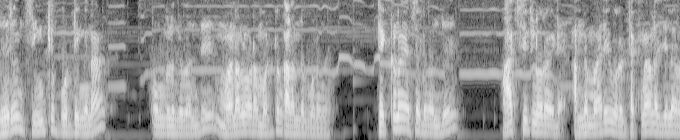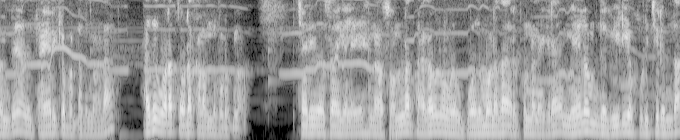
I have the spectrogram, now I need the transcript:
வெறும் சிங்க்கு போட்டிங்கன்னா உங்களுக்கு வந்து மணலோட மட்டும் கலந்து போடுங்க. டெக்னோசைடு வந்து ஆக்சிக்ளோரைடு அந்த மாதிரி ஒரு டெக்னாலஜியில் வந்து அது தயாரிக்கப்பட்டதுனால அது உரத்தோட கலந்து கொடுக்கலாம். சரி விவசாயிகளே நான் சொன்ன தகவல் உங்களுக்கு போதுமானதாக இருக்கும்னு நினைக்கிறேன். மேலும் இந்த வீடியோ பிடிச்சிருந்தா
